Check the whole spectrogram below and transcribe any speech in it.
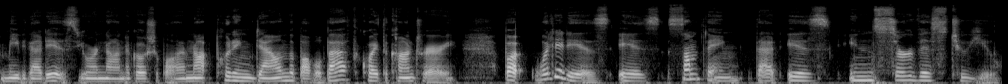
maybe that is your non negotiable. I'm not putting down the bubble bath, quite the contrary. But what it is, is something that is in service to you.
